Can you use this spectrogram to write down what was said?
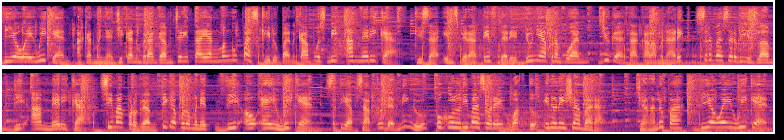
VOA Weekend akan menyajikan beragam cerita yang mengupas kehidupan kampus di Amerika. Kisah inspiratif dari dunia perempuan juga tak kalah menarik serba-serbi Islam di Amerika. Simak program 30 menit VOA Weekend setiap Sabtu dan Minggu pukul 5 sore waktu Indonesia Barat. Jangan lupa VOA Weekend.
